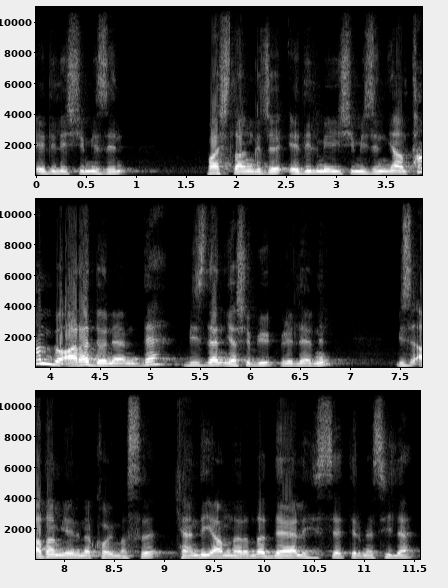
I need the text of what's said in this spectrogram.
edilişimizin başlangıcı edilme işimizin yani tam bu ara dönemde bizden yaşı büyük birilerinin bizi adam yerine koyması, kendi yanlarında değerli hissettirmesiyle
